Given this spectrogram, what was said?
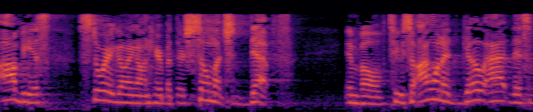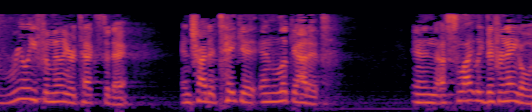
obvious story going on here, but there's so much depth involved too. So I want to go at this really familiar text today and try to take it and look at it in a slightly different angle,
